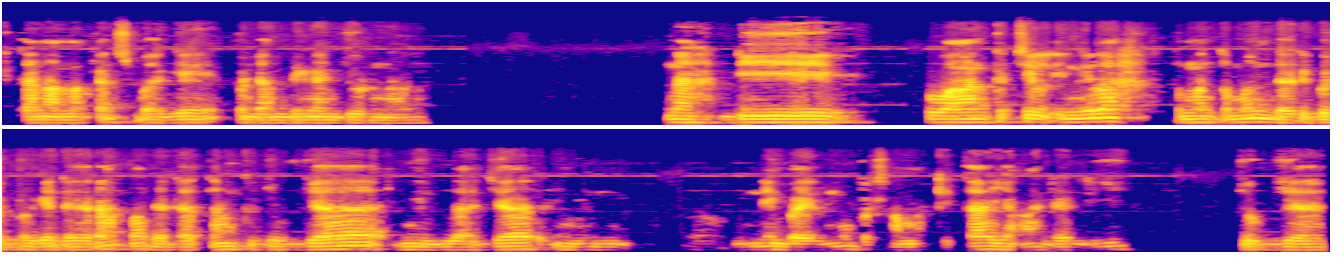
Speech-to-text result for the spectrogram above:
kita namakan sebagai pendampingan jurnal. Nah, di ruangan kecil inilah teman-teman dari berbagai daerah pada datang ke Jogja, ingin belajar, ingin menimba ilmu bersama kita yang ada di Jogja.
